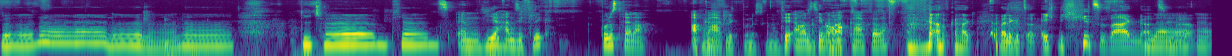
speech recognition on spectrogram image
na, na, na, na, na. Die Champions. Ähm, hier Hansi Flick, Bundestrainer. Abgehakt. Flick, Bundestrainer. haben wir das abgehakt. Thema auch abgehakt, oder? abgehakt, weil da gibt's auch echt nicht viel zu sagen dazu, naja, oder? Ja.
